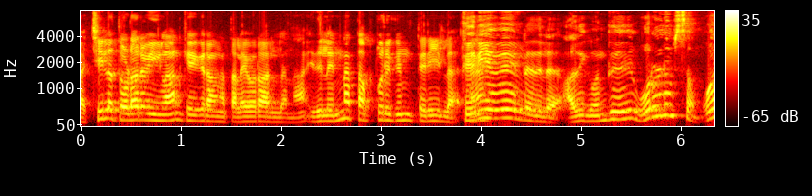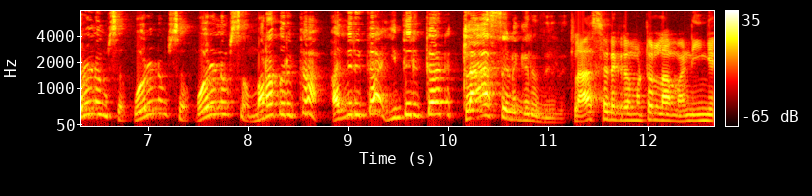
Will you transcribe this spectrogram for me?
கட்சியில தொடருவீங்களான்னு கேக்குறாங்க தலைவரா இல்லைன்னா. இதுல என்ன தப்பு இருக்குன்னு தெரியல. தெரியவே இல்லை இதுல. அதுக்கு வந்து ஒரு நிமிஷம் ஒரு நிமிஷம் ஒரு நிமிஷம் ஒரு நிமிஷம். மரபு இருக்கா? அது இருக்கா? இது இருக்கான்னு கிளாஸ் எடுக்கிறது கிளாஸ் எடுக்கிற மட்டும் இல்லாம நீங்க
